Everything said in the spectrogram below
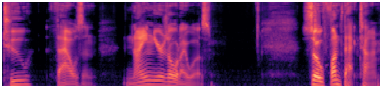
two thousand. Nine years old I was. So, fun fact time.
